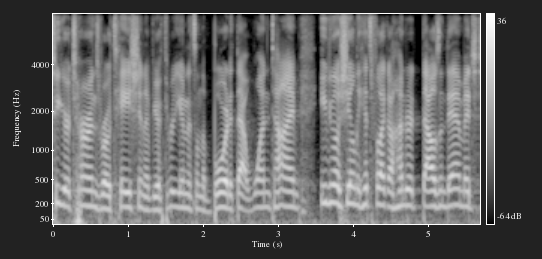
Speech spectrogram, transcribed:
to your turns rotation of your three units on the board at that one time. Even though she only hits for like 100,000 damage,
